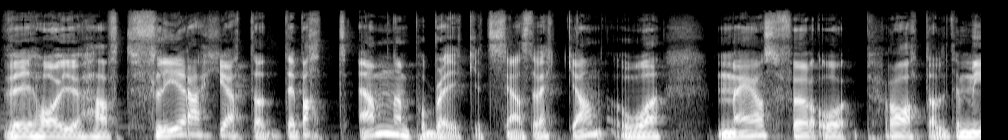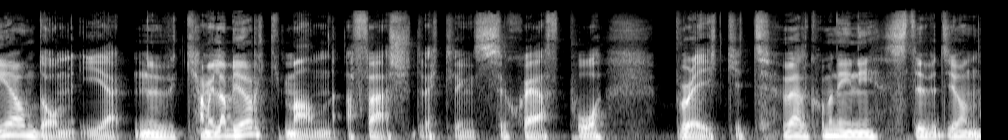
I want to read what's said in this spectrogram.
Vi har ju haft flera heta debattämnen på Breakit senaste veckan och med oss för att prata lite mer om dem är nu Camilla Björkman, affärsutvecklingschef på Breakit. Välkommen in i studion.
